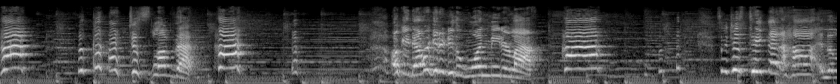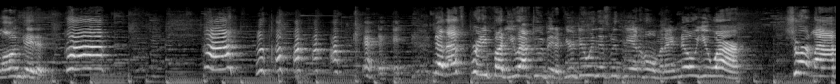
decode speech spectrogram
I just love that. Ha! okay, now we're gonna do the one meter laugh. So just take that ha and elongate it. Okay. Now that's pretty funny. You have to admit, if you're doing this with me at home, and I know you are, short laugh.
